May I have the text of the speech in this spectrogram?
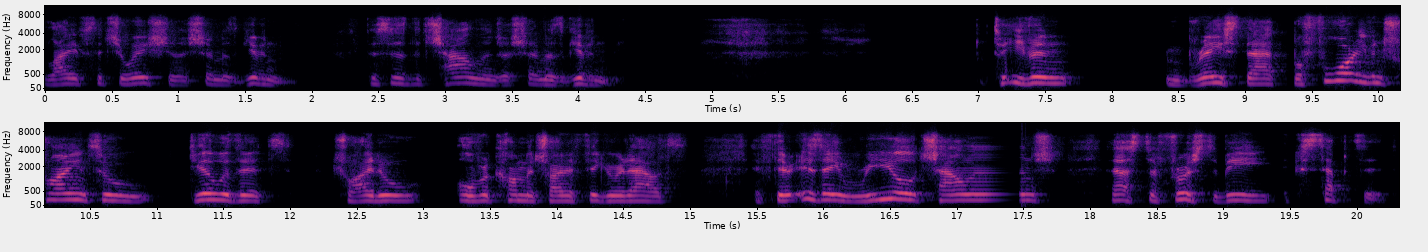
life situation Hashem has given me. This is the challenge Hashem has given me. To even embrace that before even trying to deal with it, try to overcome it, try to figure it out. If there is a real challenge, it has to first be accepted.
